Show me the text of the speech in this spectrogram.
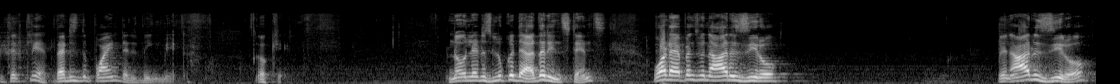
Is that clear? That is the point that is being made. Okay. Now, let us look at the other instance. What happens when r is 0? When r is 0,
